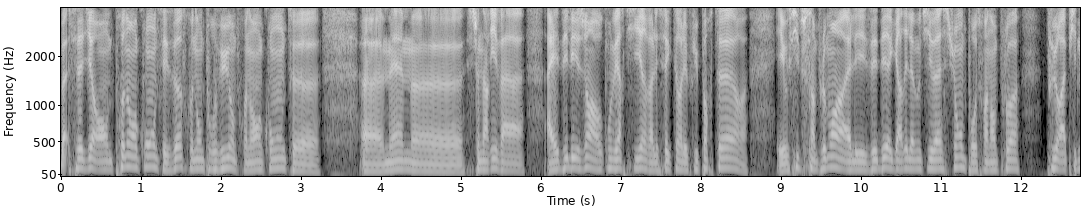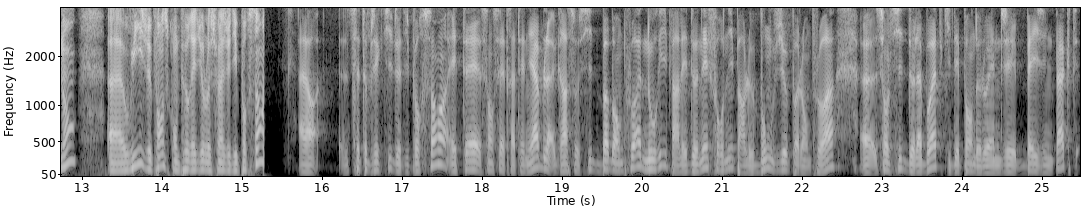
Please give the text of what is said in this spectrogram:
bah, c'est-à-dire en prenant en compte les offres non pourvues, en prenant en compte euh, euh, même euh, si on arrive à, à, aider les gens à reconvertir vers les secteurs les plus porteurs et aussi tout simplement à les aider à garder la motivation pour retrouver un emploi plus rapidement, oui, je pense qu'on peut réduire le chômage de 10%. Alors, cet objectif de 10% était censé être atteignable grâce au site Bob Emploi, nourri par les données fournies par le bon vieux Pôle Emploi. Euh, sur le site de la boîte, qui dépend de l'ONG Base Impact,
